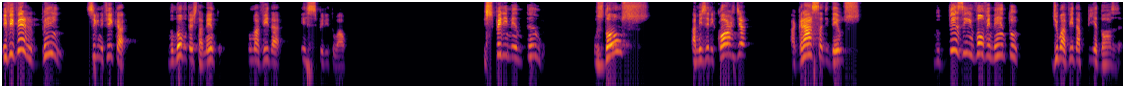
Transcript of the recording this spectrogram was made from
E viver bem significa no Novo Testamento, uma vida espiritual. Experimentando os dons, a misericórdia, a graça de Deus no desenvolvimento de uma vida piedosa.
